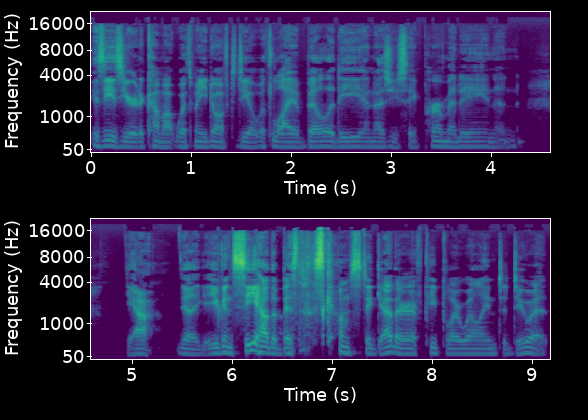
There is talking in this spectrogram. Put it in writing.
is easier to come up with when you don't have to deal with liability and, as you say, permitting. And yeah, yeah, you can see how the business comes together if people are willing to do it.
